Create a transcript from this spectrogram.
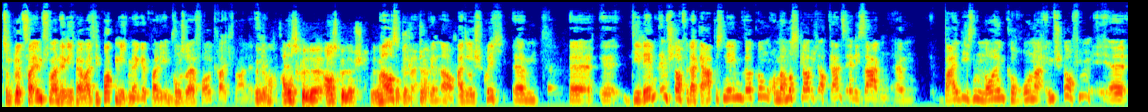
zum Glück verimpfen wir den nicht mehr, weil es die Pocken nicht mehr gibt, weil die Impfung so erfolgreich war. Genau. Ausgelö ausgelöscht. Ne? Ausgelöscht, ja. genau. Also sprich, ähm, äh, äh, die Lebendimpfstoffe, da gab es Nebenwirkungen und man muss, glaube ich, auch ganz ehrlich sagen, ähm, bei diesen neuen Corona-Impfstoffen, äh,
